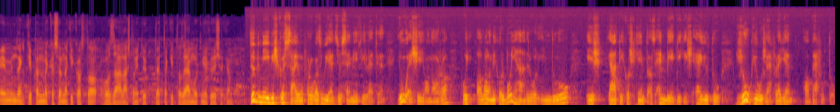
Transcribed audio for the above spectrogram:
én mindenképpen megköszönöm nekik azt a hozzáállást, amit ők tettek itt az elmúlt mérkőzéseken. Több név is közszájon forog az új edző szemét illetően. Jó esély van arra, hogy a valamikor Bonyhádról induló és játékosként az nb is eljutó Zsók József legyen a befutó.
